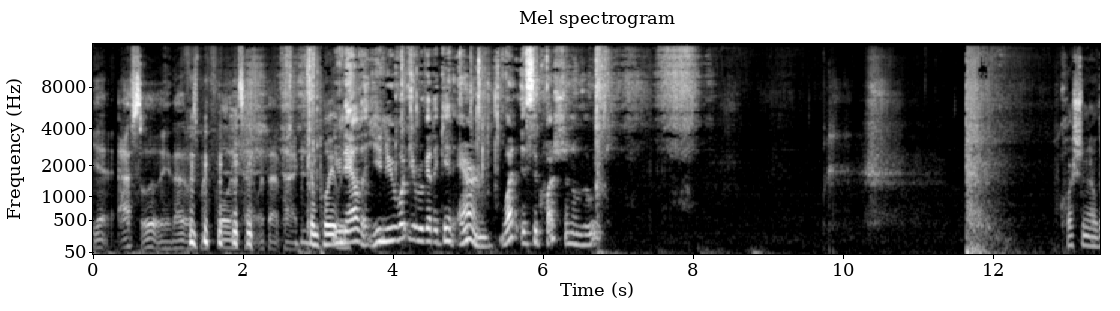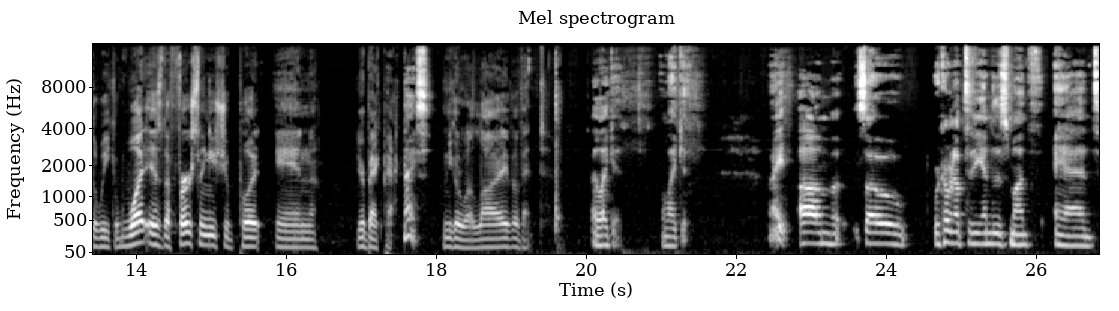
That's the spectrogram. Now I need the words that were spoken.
Yeah, absolutely. That was my full intent with that pack. Completely. You nailed it. You knew what you were going to get, Aaron. What is the question of the week? Question of the week. What is the first thing you should put in your backpack Nice. when you go to a live event? I like it. I like it. All right. Um, so we're coming up to the end of this month and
